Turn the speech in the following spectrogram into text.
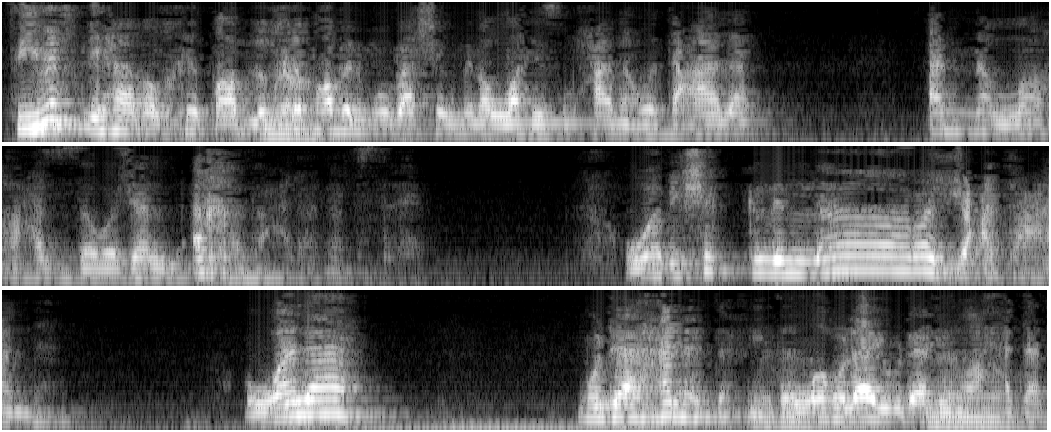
في مثل هذا الخطاب للخطاب نعم. المباشر من الله سبحانه وتعالى أن الله عز وجل أخذ على وبشكل لا رجعة عنه ولا مداهنة فيه. الله لا يداهن أحدا.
